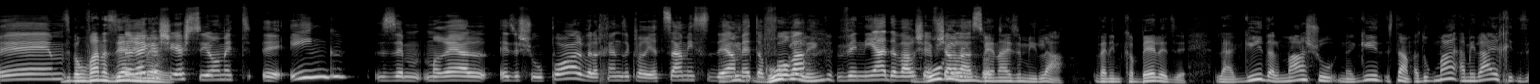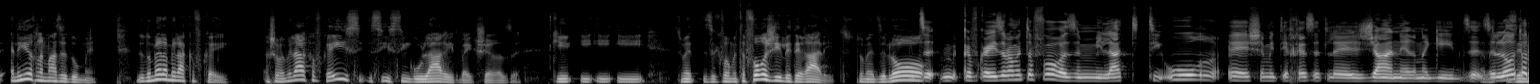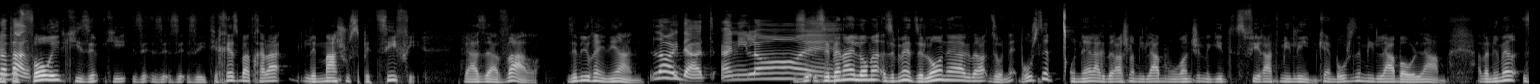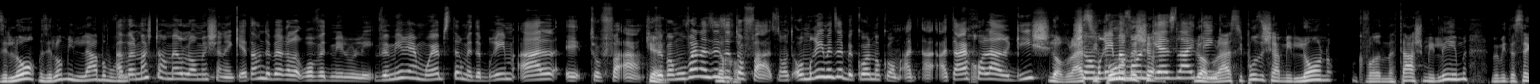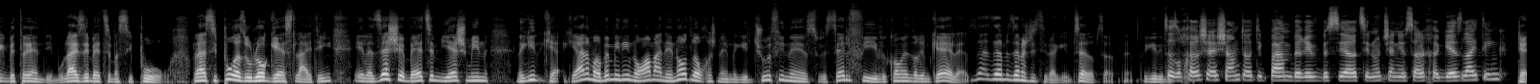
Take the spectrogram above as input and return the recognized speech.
אמ, זה במובן הזה אני אומר. ברגע שיש סיומת אה, ing, זה מראה על איזשהו פועל, ולכן זה כבר יצא משדה המטאפורה, googling- ונהיה דבר שאפשר googling לעשות. בעיניי זה מילה, ואני מקבל את זה. להגיד על משהו, נגיד, סתם, הדוגמה, המילה היחידה, אני אגיד לך למה זה דומה. זה דומה למילה קפקאי. עכשיו, המילה הקפקאי היא, היא סינגולרית בהקשר הזה. כי היא, היא, היא, היא, זאת אומרת, זה כבר מטאפורה שהיא ליטרלית. זאת אומרת, זה לא... זה, קפקאי זה לא מטאפורה, זה מילת תיאור אה, שמתייחסת לז'אנר נגיד, זה, זה לא אותו דבר. זה מטאפורית, כי, זה, כי זה, זה, זה, זה התייחס בהתחלה למשהו ספציפי, ואז זה עבר. זה בדיוק העניין. לא יודעת, אני לא... זה, אה, זה בעיניי לא, זה באמת, זה לא עונה על ההגדרה, זה עונה, ברור שזה עונה על ההגדרה של המילה במובן של נגיד ספירת מילים, כן, ברור שזה מילה בעולם, אבל אני אומר, זה לא, זה לא מילה במובן, אבל מה שאתה אומר לא משנה, כי אתה מדבר על רובד מילולי, ומיריאם ובסטר מדברים על אה, תופעה. כן, ובמובן הזה נכון. זה תופעה. זאת אומרת, אומרים את זה בכל מקום. אתה, אתה יכול להרגיש לא, שאומרים המון ש... לא, גזלייטינג? אבל אולי הסיפור זה שהמילון כבר נטש מילים ומתעסק בטרנדים, אולי זה בעצם הסיפור. אולי הסיפור הזה הוא לא גס לייטינג, אלא זה שבעצם יש מין, נגיד, כי, כי היה להם הרבה מילים נורא מעניינות לאורך השנים, נגיד truthiness וסלפי וכל מיני דברים כאלה, זה, זה, זה מה שניסיתי להגיד, בסדר, בסדר, תגידי. אתה זוכר שהאשמת אותי פעם בריב בשיא הרצינות שאני עושה לך גזלייטינג? כן.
